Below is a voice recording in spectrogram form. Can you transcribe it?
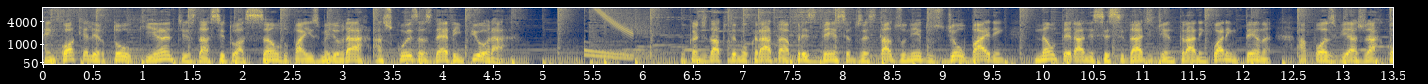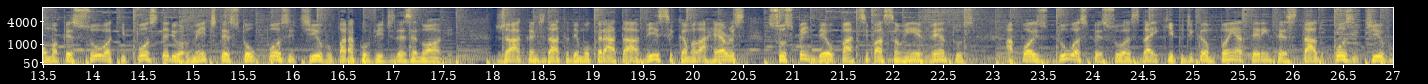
Hancock alertou que antes da situação do país melhorar, as coisas devem piorar. O candidato democrata à presidência dos Estados Unidos, Joe Biden, não terá necessidade de entrar em quarentena após viajar com uma pessoa que posteriormente testou positivo para a Covid-19. Já a candidata democrata à vice, Kamala Harris, suspendeu participação em eventos após duas pessoas da equipe de campanha terem testado positivo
